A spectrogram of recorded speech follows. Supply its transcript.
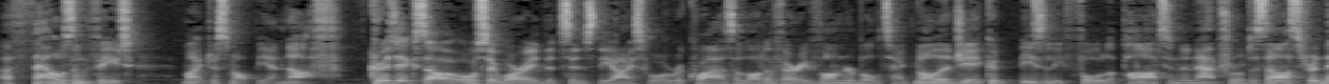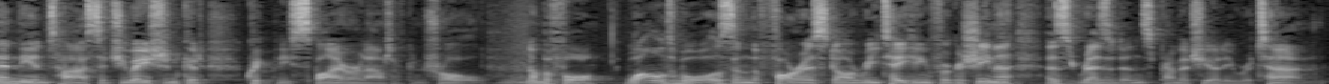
1,000 feet, might just not be enough. Critics are also worried that since the ice wall requires a lot of very vulnerable technology, it could easily fall apart in a natural disaster, and then the entire situation could quickly spiral out of control. Number 4. Wild boars in the forest are retaking Fukushima as residents prematurely return.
